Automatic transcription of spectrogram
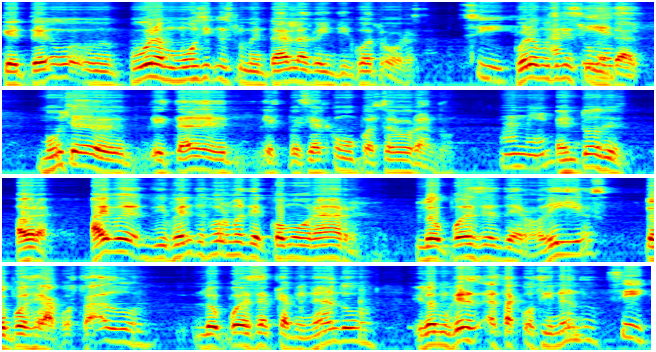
que tengo uh, pura música instrumental las 24 horas. sí. Pura música instrumental. es. Mucha está especial como para estar orando. Amén. Entonces, ahora, hay diferentes formas de cómo orar. Lo puedes hacer de rodillas, lo puedes hacer acostado, lo puedes hacer caminando, y las mujeres hasta cocinando. Sí,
